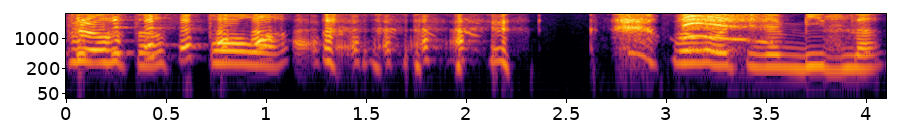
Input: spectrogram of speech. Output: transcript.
Просто с пола. Было очень обидно.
